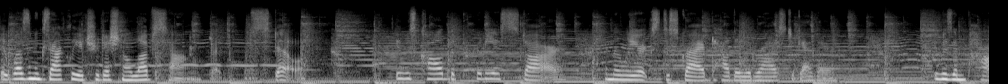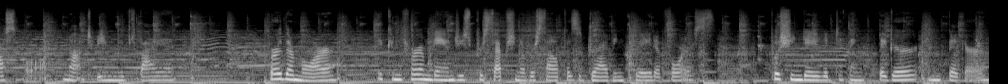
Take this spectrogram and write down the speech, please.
It wasn't exactly a traditional love song, but still. It was called The Prettiest Star, and the lyrics described how they would rise together. It was impossible not to be moved by it. Furthermore, it confirmed Angie's perception of herself as a driving creative force, pushing David to think bigger and bigger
